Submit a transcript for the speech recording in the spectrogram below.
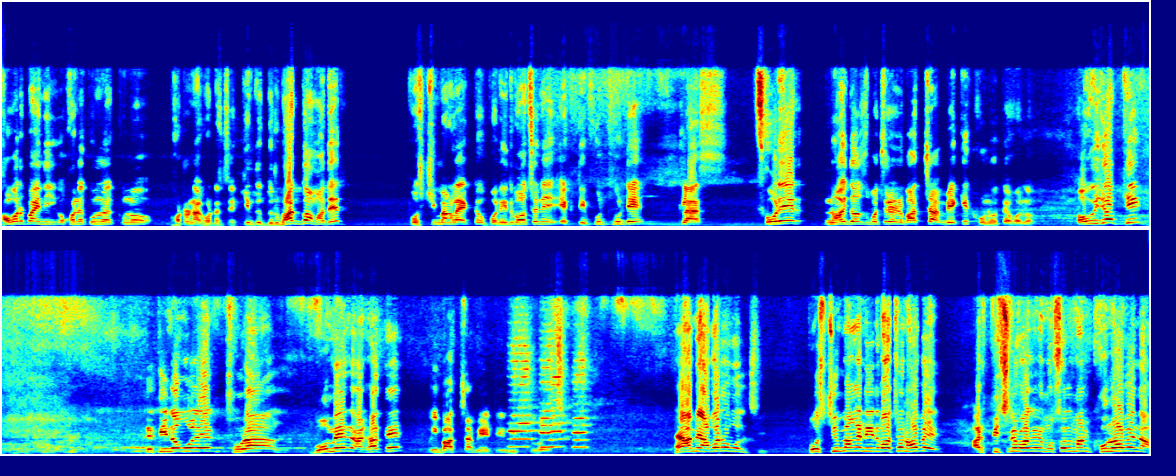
খবর পাইনি, ওখানে কোনো কোনো ঘটনা ঘটেছে। কিন্তু দুর্ভাগ্য আমাদের, পশ্চিমবাংলায় একটা উপনির্বাচনে একটি ফুটফুটে ক্লাস ফোরের নয় দশ বছরের বাচ্চা মেয়েকে খুন হতে হলো। অভিযোগ কি? তৃণমূলের ছোড়া বোমের আঘাতে ওই বাচ্চা মেয়েটির মৃত্যু হয়েছে। হ্যাঁ আমি আবারও বলছি, পশ্চিমবঙ্গে নির্বাচন হবে আর পিছড়েবাগের মুসলমান খুন হবে না।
